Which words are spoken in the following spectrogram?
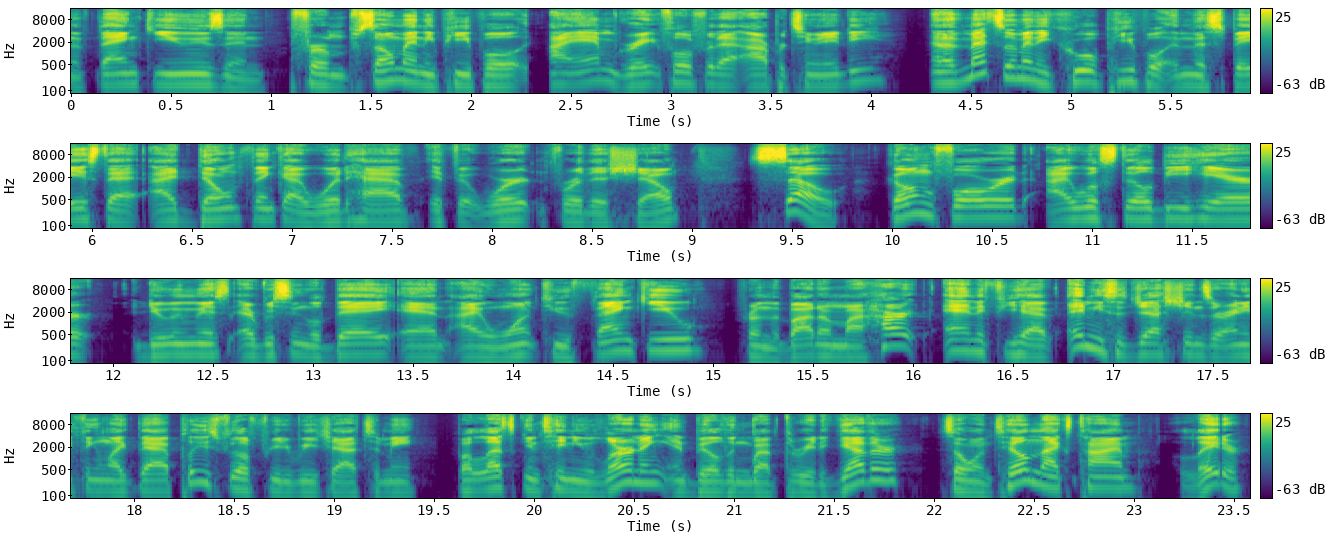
the thank yous and from so many people, I am grateful for that opportunity. And I've met so many cool people in this space that I don't think I would have if it weren't for this show. So going forward, I will still be here doing this every single day. And I want to thank you from the bottom of my heart. And if you have any suggestions or anything like that, please feel free to reach out to me. But let's continue learning and building Web3 together. So until next time, later.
